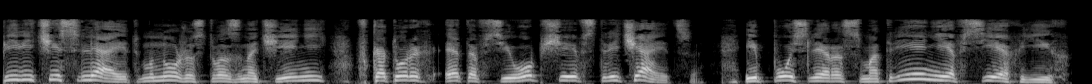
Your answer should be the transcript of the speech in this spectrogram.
перечисляет множество значений, в которых это всеобщее встречается, и после рассмотрения всех их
